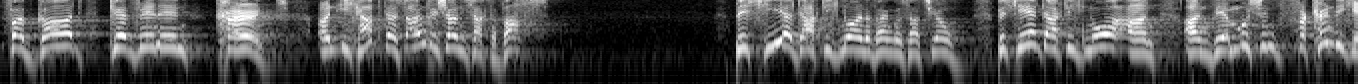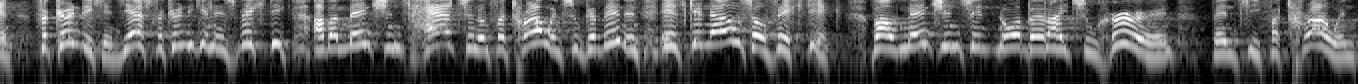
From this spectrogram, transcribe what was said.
für Gott gewinnen könnt. Und ich habe das angeschaut und ich sagte, was? Bis hier dachte ich nur an Evangelisation. Bisher dachte ich nur an, an, wir müssen verkündigen, verkündigen. Yes, verkündigen ist wichtig, aber Menschens Herzen und Vertrauen zu gewinnen ist genauso wichtig, weil Menschen sind nur bereit zu hören, wenn sie vertrauen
